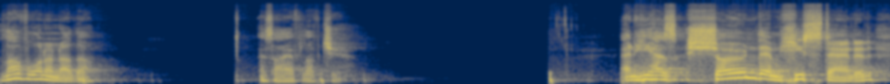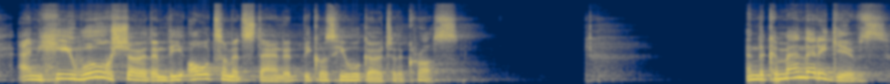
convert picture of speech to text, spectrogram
Love one another as I have loved you. And He has shown them His standard and he will show them the ultimate standard because he will go to the cross. And the command that he gives,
